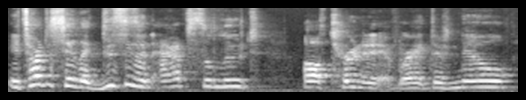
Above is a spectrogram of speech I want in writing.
it's hard to say like this is an absolute alternative, right? There's no,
